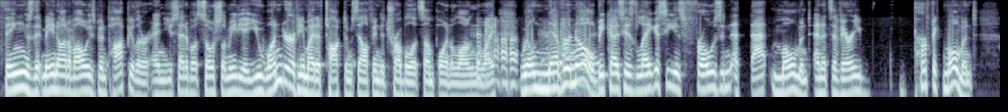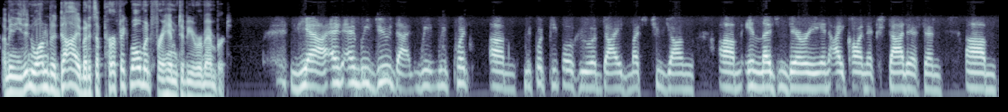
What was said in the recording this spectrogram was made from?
things that may not have always been popular. And you said about social media, you wonder if he might have talked himself into trouble at some point along the way. we'll never know because his legacy is frozen at that moment, and it's a very perfect moment. I mean, you didn't want him to die, but it's a perfect moment for him to be remembered. Yeah, and, and we do that. We we put um, we put people who have died much too young um, in legendary and iconic status, and um,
